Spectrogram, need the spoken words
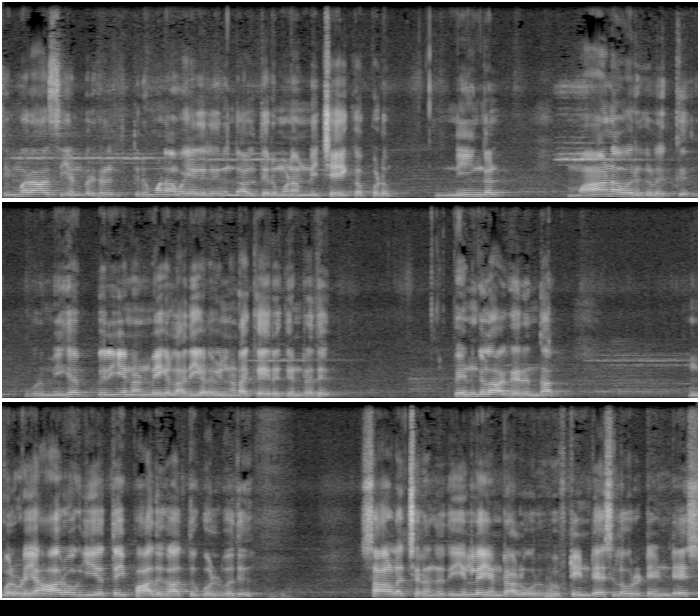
சிம்மராசி என்பர்கள் திருமண வயதில் இருந்தால் திருமணம் நிச்சயிக்கப்படும். நீங்கள் மாணவர்களுக்கு ஒரு மிகப்பெரிய நன்மைகள் அதிக அளவில் நடக்க இருக்கின்றது. பெண்களாக இருந்தால் உங்களுடைய ஆரோக்கியத்தை பாதுகாத்து கொள்வது சிறந்தது. இல்லை என்றால் ஒரு ஃபிஃப்டீன் டேஸ் இல்லை ஒரு டென் டேஸ்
